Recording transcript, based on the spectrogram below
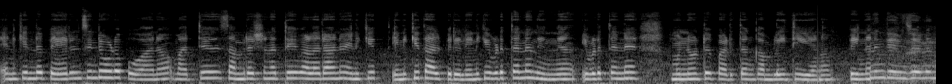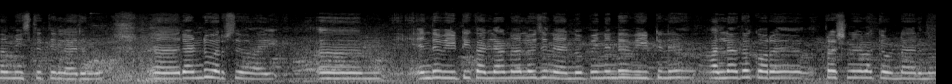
എനിക്ക് എന്റെ പേരൻസിന്റെ കൂടെ പോകാനോ മറ്റ് സംരക്ഷണത്തിൽ വളരാനോ എനിക്ക് എനിക്ക് താല്പര്യമില്ല. എനിക്ക് ഇവിടെ തന്നെ നിന്ന് ഇവിടെ തന്നെ മുന്നോട്ട് പഠിത്തം കംപ്ലീറ്റ് ചെയ്യണം. പിന്നെ ഞാനും നമ്മൾ ഇഷ്ടത്തില്ലായിരുന്നു. രണ്ട് വർഷമായി. എന്റെ വീട്ടിൽ കല്യാണാലോചനയായിരുന്നു. പിന്നെ എന്റെ വീട്ടിൽ അല്ലാതെ കുറേ പ്രശ്നങ്ങളൊക്കെ ഉണ്ടായിരുന്നു.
